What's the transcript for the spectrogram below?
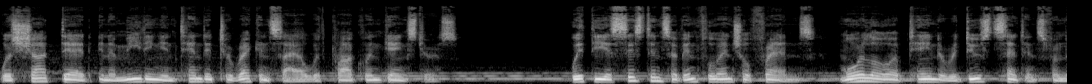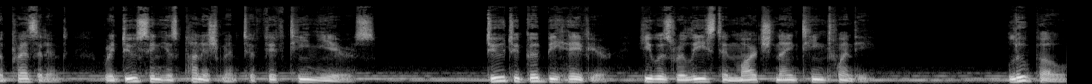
was shot dead in a meeting intended to reconcile with Parkland gangsters. With the assistance of influential friends, Morello obtained a reduced sentence from the president, reducing his punishment to 15 years. Due to good behavior, he was released in March 1920. Lupo,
